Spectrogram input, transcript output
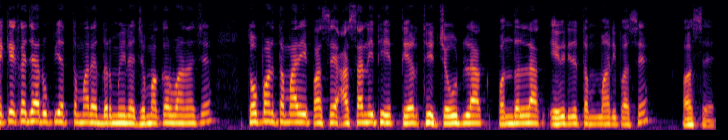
એક એક હજાર રૂપિયા તમારે દર મહિને જમા કરવાના છે. તો પણ તમારી પાસે આસાનીથી તેરથી ચૌદ લાખ, પંદર લાખ એવી રીતે તમારી પાસે હશે.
